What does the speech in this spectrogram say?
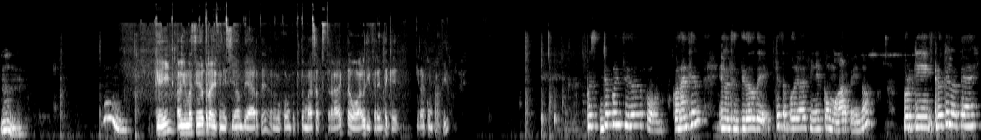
Mm. Ok, ¿alguien más tiene otra definición de arte? A lo mejor un poquito más abstracta o algo diferente que quiera compartir. Pues yo coincido con, Ángel en el sentido de que se podría definir como arte, ¿no? Porque creo que el arte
